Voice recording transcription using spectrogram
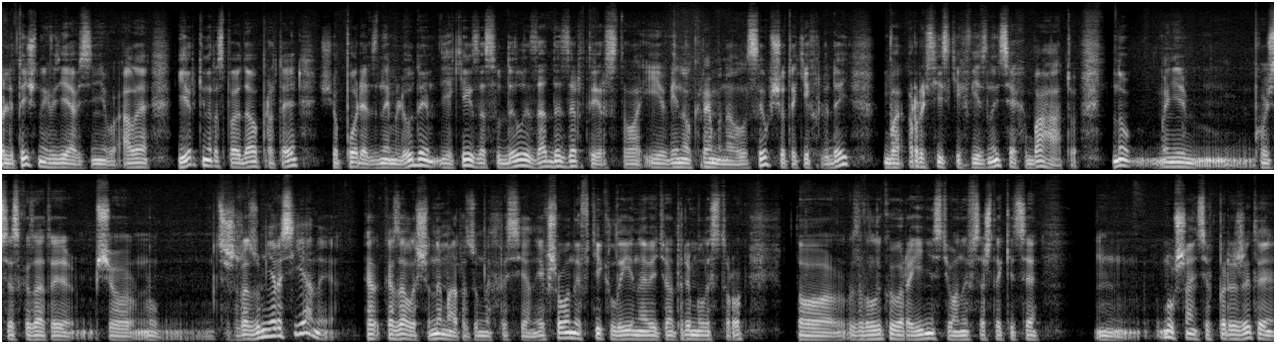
політичних в'язнів. Але Гіркін розповідав про те, що поряд з ним люди, яких засудили за дезертирство, і він окремо наголосив, що таких людей в російських в'язницях багато. Ну мені хочеться сказати, що ну це ж розумні росіяни. Казали, що нема розумних росіян. Якщо вони втікли і навіть отримали строк, то з великою вирогідністю вони все ж таки це ну, шансів пережити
